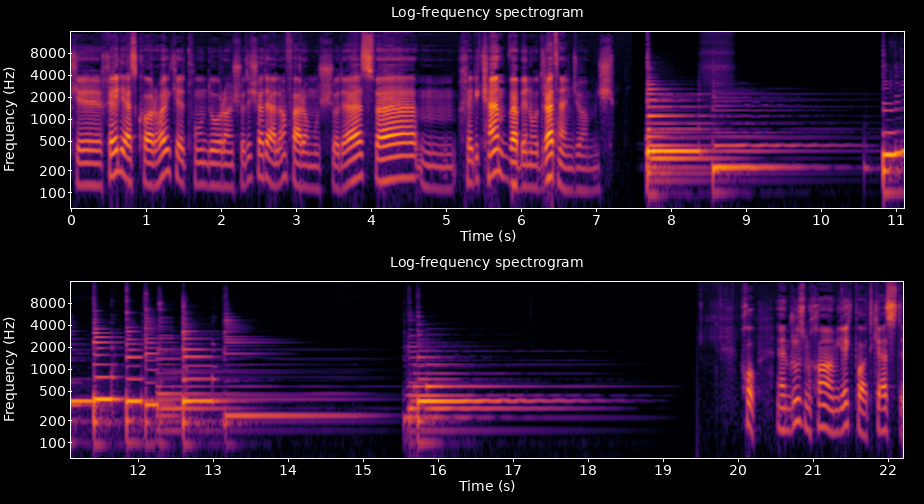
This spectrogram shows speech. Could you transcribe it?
که خیلی از کارهایی که تو دوران شده شاید الان فراموش شده است و خیلی کم و به ندرت انجام میشه. خب امروز می‌خوام یک پادکست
